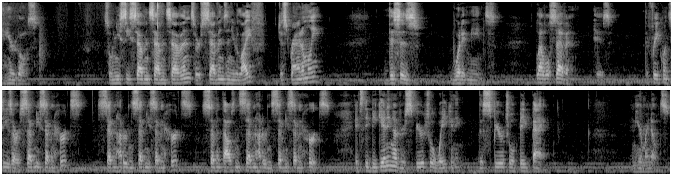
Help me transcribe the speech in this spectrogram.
here goes. So when you see 777s or 7s in your life just randomly, this is what it means. Level 7 is the frequencies are 77 hertz, 777 hertz, 7777 hertz. It's the beginning of your spiritual awakening, the spiritual Big Bang. And here are my notes.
